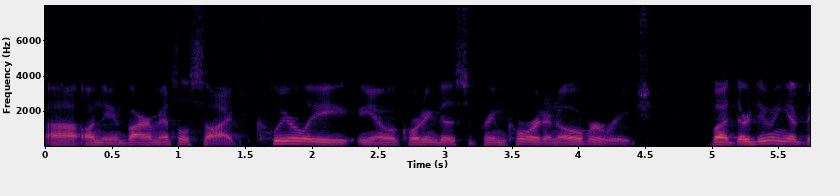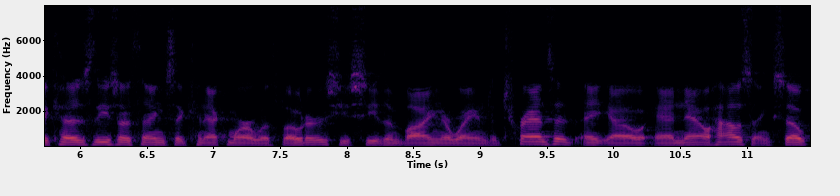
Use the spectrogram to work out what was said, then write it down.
uh, on the environmental side. Clearly, you know, according to the Supreme Court, an overreach. But they're doing it because these are things that connect more with voters. You see them buying their way into transit, uh, you know, and now housing. So,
